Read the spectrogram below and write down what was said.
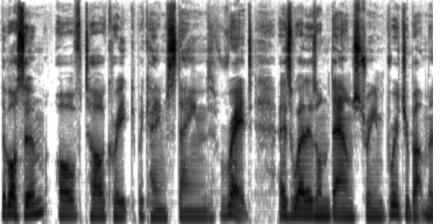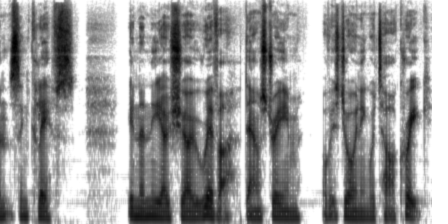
The bottom of Tar Creek became stained red, as well as on downstream bridge abutments and cliffs in the Neosho River, downstream of its joining with Tar Creek.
